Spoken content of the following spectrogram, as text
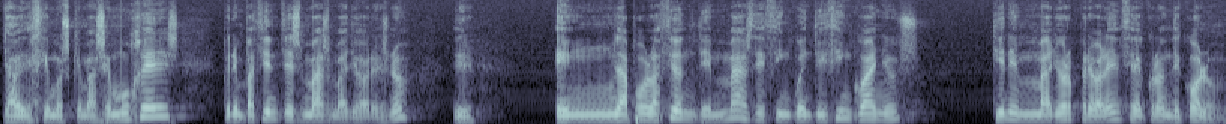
Ya dijimos que más en mujeres, pero en pacientes más mayores, ¿no? En la población de más de 55 años tienen mayor prevalencia de Crohn de colon.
